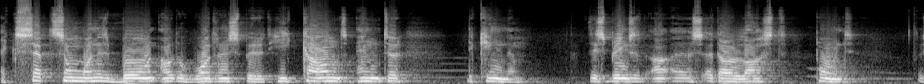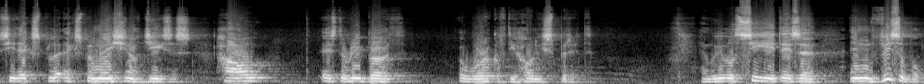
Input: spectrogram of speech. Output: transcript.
Except someone is born out of water and spirit, he can't enter the kingdom. This brings uh, us at our last point. We see the expl- explanation of Jesus. How is the rebirth a work of the Holy Spirit. And we will see it is a invisible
